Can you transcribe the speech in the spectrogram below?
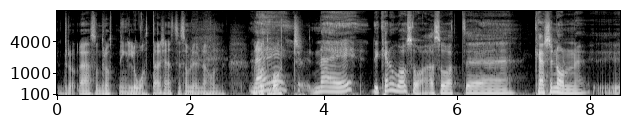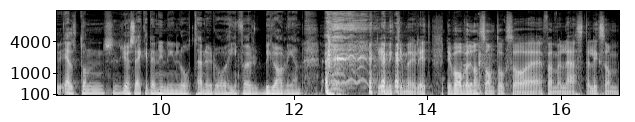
dro- alltså drottninglåtar känns det som nu när hon har gått bort. nej, det kan nog vara så. Alltså att eh, kanske någon... eh, Elton gör säkert en hyllningslåt här nu då inför begravningen. Det är mycket möjligt. Det var väl något sånt också, eh, jag för mig läste, liksom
